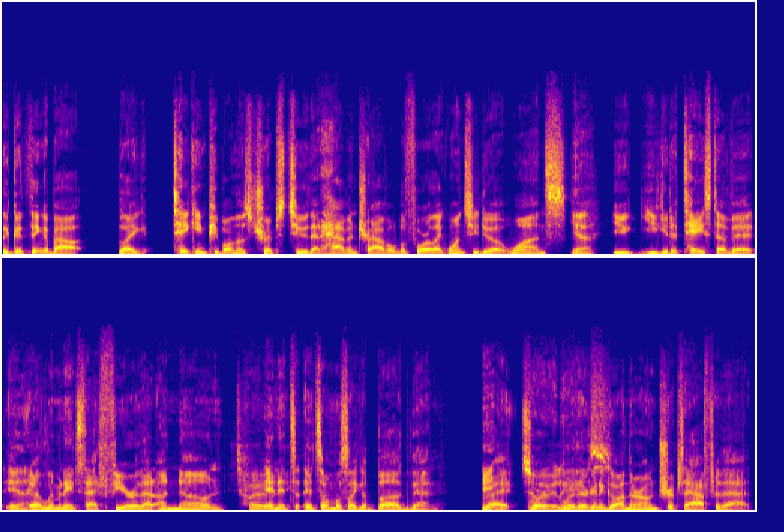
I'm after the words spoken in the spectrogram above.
the good thing about like taking people on those trips too that haven't traveled before, like once you do it once, yeah, you you get a taste of it. It Yeah. eliminates that fear, that unknown, totally. and it's it's almost like a bug then, right? Where- totally where, they're going to go on their own trips after that.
